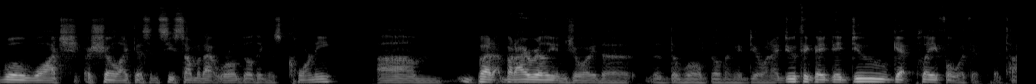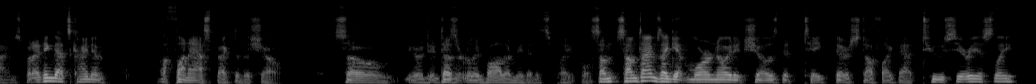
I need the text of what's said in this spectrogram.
will watch a show like this and see some of that world building as corny. Um, but but I really enjoy the, the, the world building they do, and I do think they they do get playful with it at times. But I think that's kind of a fun aspect of the show. So you know, it doesn't really bother me that it's playful. Some sometimes I get more annoyed at shows that take their stuff like that too seriously,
